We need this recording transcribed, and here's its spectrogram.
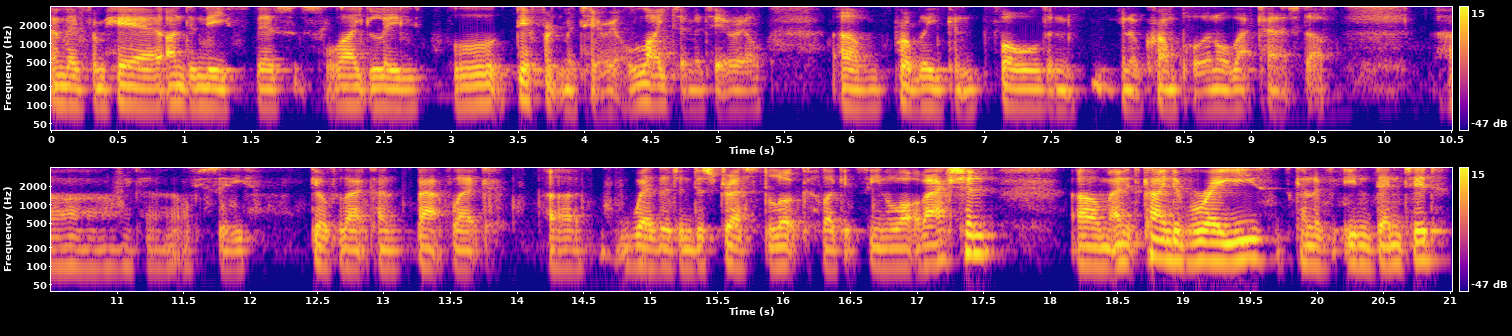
And then from here underneath there's slightly different material lighter material. Um, probably can fold and you know crumple and all that kind of stuff. Uh, we can obviously go for that kind of Batfleck uh, weathered and distressed look like it's seen a lot of action. Um, and it's kind of raised it's kind of indented.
